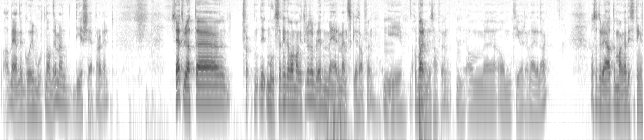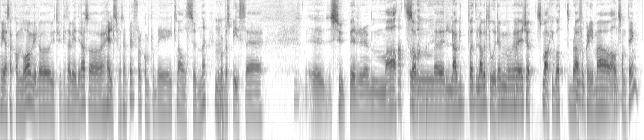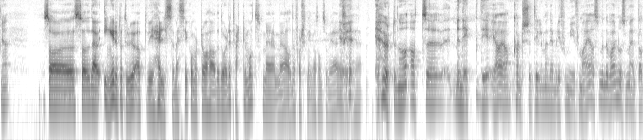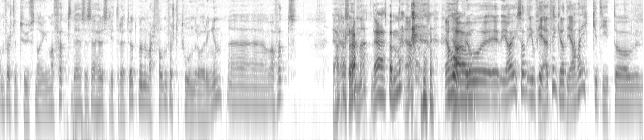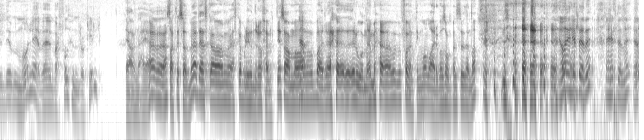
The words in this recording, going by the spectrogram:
at den ene går imot den andre, men de skjer parallelt. Så jeg tror at eh, i motsetning til hva mange tror, så blir det et mer menneskelig samfunn i, og varmere samfunn om, eh, om ti år enn det er i dag. Og så tror jeg at mange av disse tingene som vi har snakka om nå, vil jo utvikle seg videre. altså Helse, f.eks. Folk kommer til å bli knallsunne. De kommer til å spise supermat som uh, lagd på et laboratorium. Kjøtt smaker godt, bra for klimaet og alt sånne ting. Ja. Så, så det er jo ingen grunn til å tro at vi helsemessig kommer til å ha det dårlig. Tvert imot, med, med all den forskninga sånt som vi er Jeg hørte nå at eh, Men det, det, ja, ja, kanskje til og med det blir for mye for meg. Altså, men det var noe som mente at den første tusenåringen var født. Det syns jeg høres litt rødt ut. Men i hvert fall den første 200-åringen eh, var født. Ja, Det kanskje det. Det er spennende. Ja. Jeg håper jo Ja, ikke sant? For jeg tenker at jeg har ikke tid til å Det må leve i hvert fall 100 år til. Ja, nei, Jeg har sagt til sønnen min at jeg skal, jeg skal bli 150, så han må Ja. bare roe ned med forventninger om arv og sånt på en stund ennå. Ja, jeg er helt enig. Jeg er helt enig. Ja.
